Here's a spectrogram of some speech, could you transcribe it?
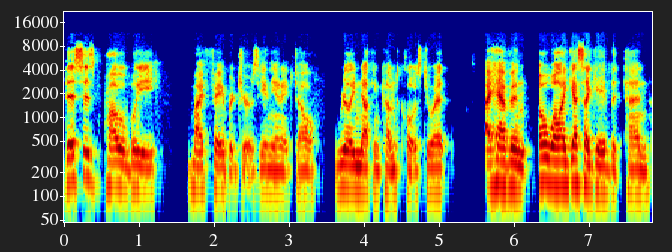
this is probably my favorite jersey in the NHL. Really, nothing comes close to it. I haven't, oh, well, I guess I gave the 10.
